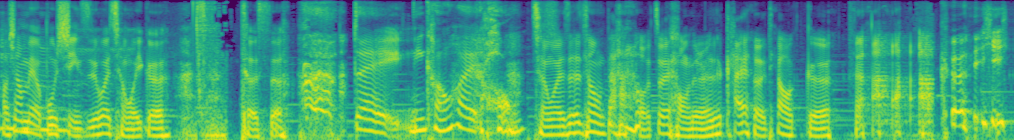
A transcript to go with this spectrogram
好像没有不行，只是会成为一个特色。对，你可能会红，成为这栋大楼最红的人是开合跳歌，可以。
